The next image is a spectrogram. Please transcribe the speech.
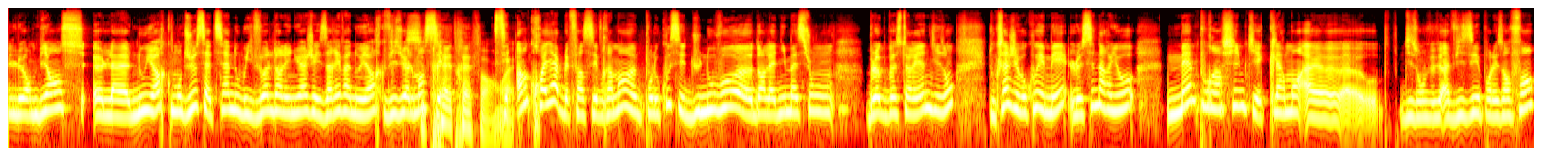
l'ambiance, euh, la New York. Mon Dieu, cette scène où ils volent dans les nuages et ils arrivent à New York, visuellement, C'est très très fort. c'est ouais. incroyable. Enfin, c'est vraiment, euh, pour le coup, c'est du nouveau euh, dans l'animation blockbusterienne, disons. Donc ça, j'ai beaucoup aimé. Le scénario, même pour un film qui est clairement, euh, disons, avisé pour les enfants,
